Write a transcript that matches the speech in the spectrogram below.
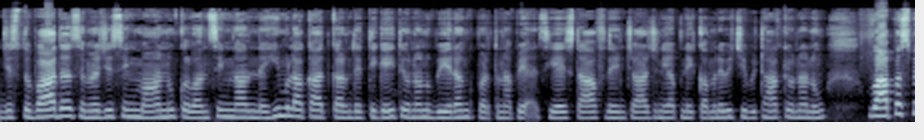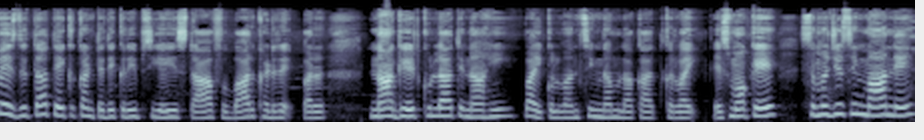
ਜਿਸ ਤੋਂ ਬਾਅਦ ਸਿਮਰਜੀਤ ਸਿੰਘ ਮਾਨ ਨੂੰ ਕੁਲਵੰਤ ਸਿੰਘ ਨਾਲ ਨਹੀਂ ਮੁਲਾਕਾਤ ਕਰਨ ਦਿੱਤੀ ਗਈ ਤੇ ਉਹਨਾਂ ਨੂੰ ਬੇਰੰਗ ਪਰਤਣਾ ਪਿਆ। ਸੀਆਈ ਸਟਾਫ ਦੇ ਇੰਚਾਰਜ ਨੇ ਆਪਣੇ ਕਮਰੇ ਵਿੱਚ ਹੀ ਬਿਠਾ ਕੇ ਉਹਨਾਂ ਨੂੰ ਵਾਪਸ ਭੇਜ ਦਿੱਤਾ ਤੇ 1 ਘੰਟੇ ਦੇ ਕਰੀਬ ਸੀਆਈ ਸਟਾਫ ਬਾਹਰ ਖੜੇ ਰਹੇ, ਪਰ ਨਾ ਗੇਟ ਖੁੱਲਾ ਤੇ ਨਾ ਹੀ ਭਾਈ ਕੁਲਵੰਤ ਸਿੰਘ ਨਾਲ ਮੁਲਾਕਾਤ ਕਰਵਾਈ। ਇਸ ਮੌਕੇ ਸਿਮਰਜੀਤ ਸਿੰਘ ਮਾਨ ਨੇ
